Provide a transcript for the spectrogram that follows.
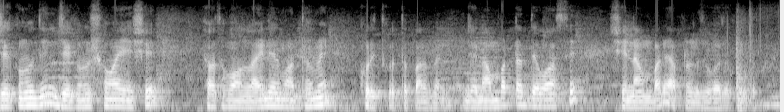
যে কোনো দিন, যে কোনো সময় এসে অথবা অনলাইনের মাধ্যমে খরিদ করতে পারবেন। যে নাম্বারটা দেওয়া আছে, সেই নাম্বারে আপনারা যোগাযোগ করতে পারেন।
